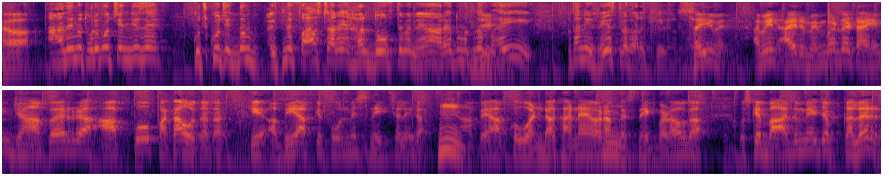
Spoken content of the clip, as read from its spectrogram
हाँ। आधे में थोड़े बहुत चेंजेस है। कुछ कुछ एकदम इतने फास्ट आ रहे हैं हर दो हफ़्ते में नया आ रहा है तो मतलब भाई पता नहीं रेस लगा रखी है सही में। I mean I remember the time जहाँ पर आपको पता होता था कि अभी आपके फ़ोन में स्नेक चलेगा। यहाँ पे आपको वो अंडा खाना है और आपका स्नेक बड़ा होगा। उसके बाद में जब कलर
